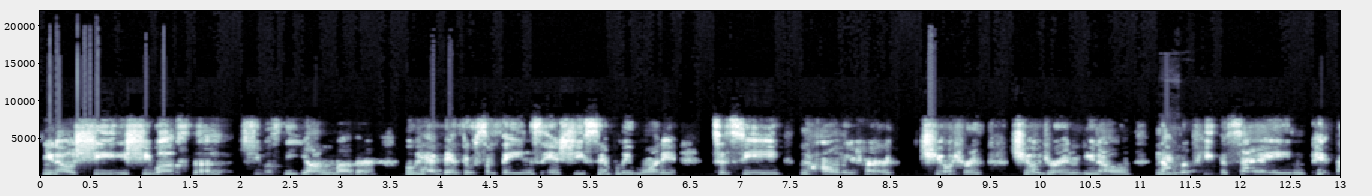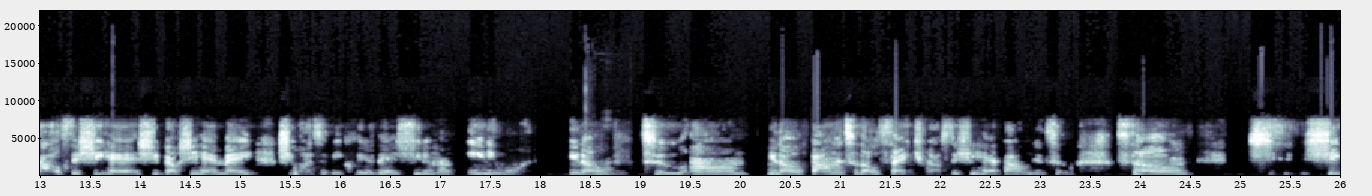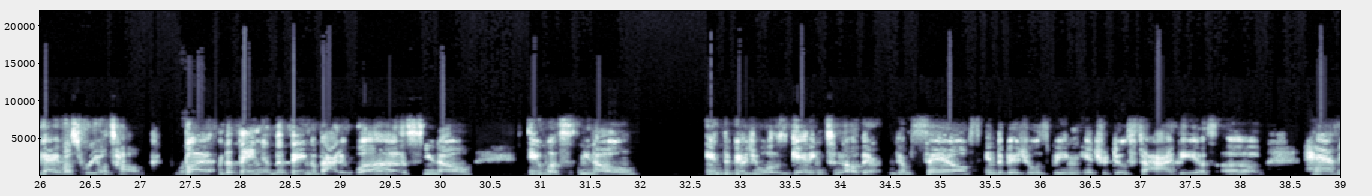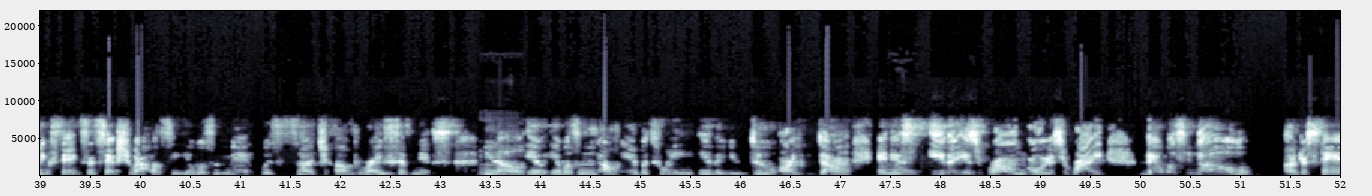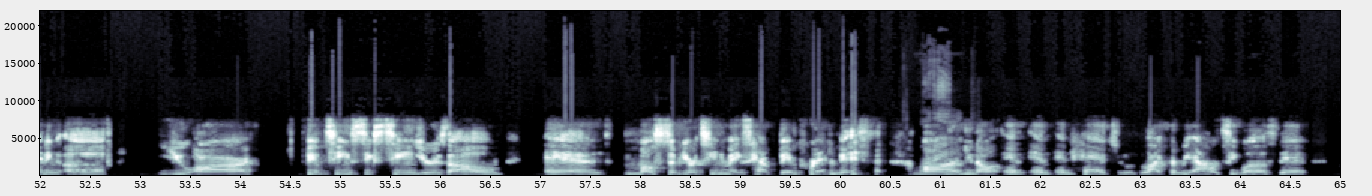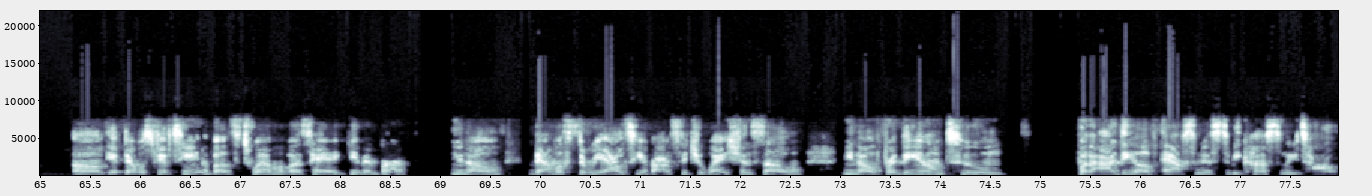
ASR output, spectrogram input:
you know she she was the she was the young mother who had been through some things and she simply wanted to see not only her children children you know not Mhm. repeat the same pitfalls that she had she felt she had made she wanted to be clear that she didn't want anyone you know Right. to um you know fall into those same traps that she had fallen into so she, she gave us real talk Right. but the thing the thing about it was you know it was you know individuals getting to know their themselves individuals being introduced to ideas of having sex and sexuality it was met with such abrasiveness you know Mm-hmm. it, it was no in between either you do or you don't and Right. it's either it's wrong or it's right there was no understanding of you are 15 16 years old and most of your teammates have been pregnant or you know and and and had like the reality was that um if there was 15 of us 12 of us had given birth you know that was the reality of our situation. So you know for them to for the idea of abstinence to be constantly taught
